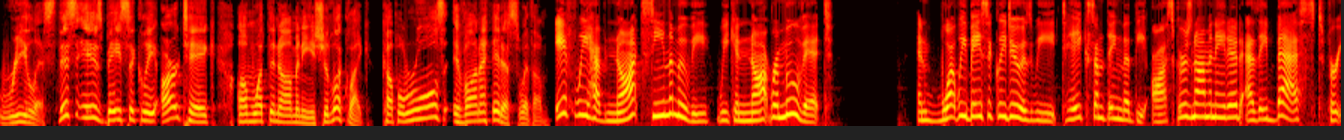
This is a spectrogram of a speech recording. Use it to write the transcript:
relist. This is basically our take on what the nominees should look like. Couple rules, Ivana hit us with them. If we have not seen the movie, we cannot remove it. And what we basically do is we take something that the Oscars nominated as a best for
